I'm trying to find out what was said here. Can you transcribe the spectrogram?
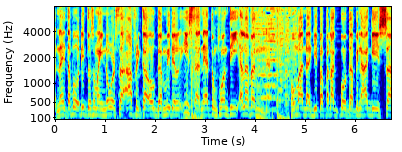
nahitabo dito sa may North Africa o Middle East niadtong 2011 human na gipapalagpo da pinaagi sa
